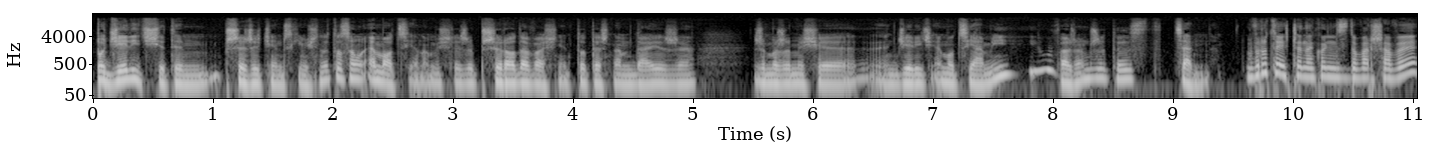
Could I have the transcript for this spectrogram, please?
podzielić się tym przeżyciem z kimś. No to są emocje. No myślę, że przyroda właśnie to też nam daje, że, że możemy się dzielić emocjami i uważam, że to jest cenne. Wrócę jeszcze na koniec do Warszawy.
